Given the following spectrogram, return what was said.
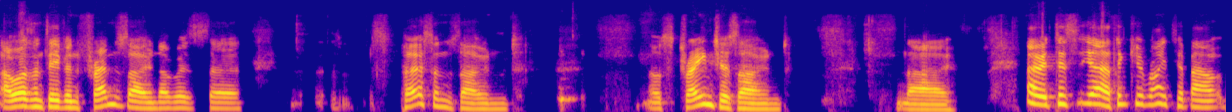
I wasn't even friend zoned. I was uh, person zoned or stranger zoned. No, no, it is. Yeah, I think you're right about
